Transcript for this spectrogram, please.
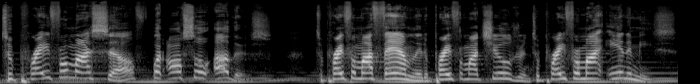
to pray for myself, but also others? To pray for my family, to pray for my children, to pray for my enemies,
